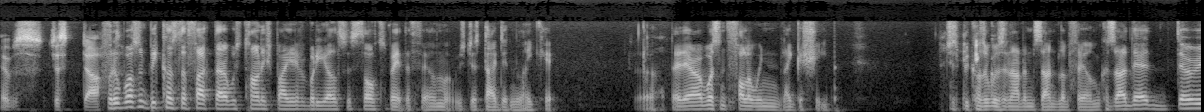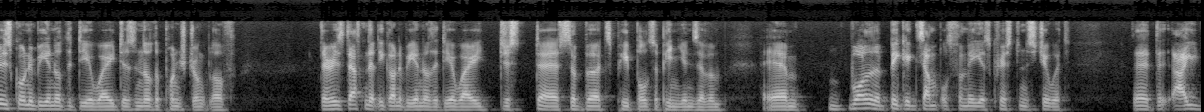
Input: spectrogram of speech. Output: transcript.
It was just daft. But it wasn't because the fact that I was tarnished by everybody else's thoughts about the film. It was just I didn't like it. So, I wasn't following like a sheep. Just because it was an Adam Sandler film. Because there, there is going to be another where he does another Punch Drunk Love. There is definitely going to be another where he just uh, subverts people's opinions of him. Um, one of the big examples for me is Kristen Stewart. Uh, I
